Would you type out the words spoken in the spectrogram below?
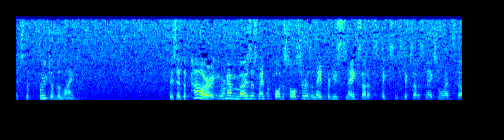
it's the fruit of the light. So he says the power, you remember Moses went before the sorcerers and they produced snakes out of sticks and sticks out of snakes and all that stuff.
